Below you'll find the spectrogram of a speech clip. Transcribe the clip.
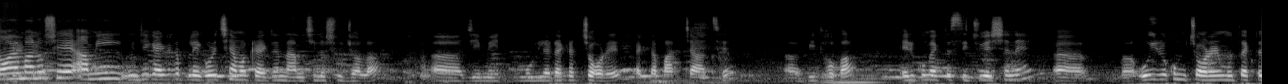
নয় মানুষে আমি যে ক্যারেক্টারটা প্লে করেছি, আমার ক্যারেক্টার নাম ছিল সুজলা যে মেয়ে, মহিলাটা একটা চরের একটা বাচ্চা আছে বিধবা। এরকম একটা সিচুয়েশনে ওই রকম চরের মতো একটা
